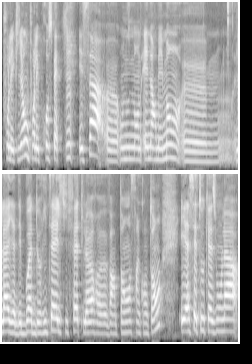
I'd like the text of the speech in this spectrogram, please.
pour les clients ou pour les prospects mm. et ça euh, on nous demande énormément là il y a des boîtes de retail qui fêtent leurs 20 ans 50 ans et à cette occasion là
